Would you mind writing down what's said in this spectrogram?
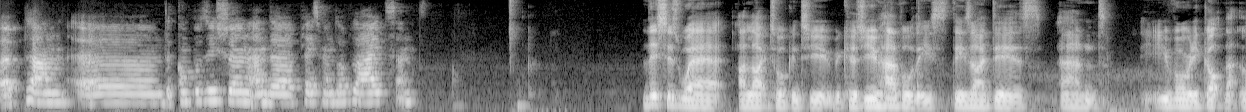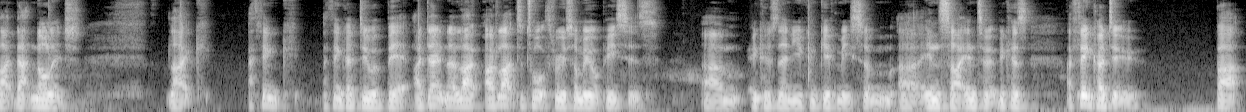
uh, plan uh, the composition and the placement of lights and this is where I like talking to you because you have all these these ideas and you've already got that like that knowledge. Like I think I think I do a bit. I don't know. Like I'd like to talk through some of your pieces um, because then you can give me some uh, insight into it because I think I do, but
